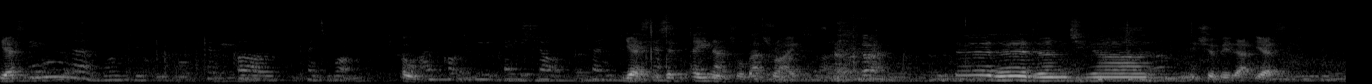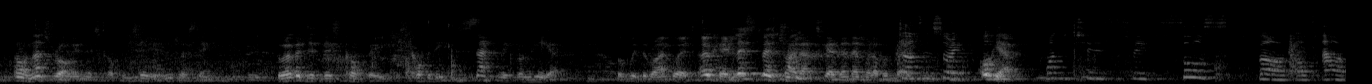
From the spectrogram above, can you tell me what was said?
Yes? In uh, 1, 2, 3, 4, fifth of 21, oh. I've got the A sharp tone. Yes, it's an A natural, that's right. It should be that, yes. Oh, and that's wrong in this copy too, interesting. Whoever did this copy has copied it exactly from here, but with the right words. Okay, let's let's try that together and then we'll have a break. Jonathan, sorry. Oh yeah. One, two, three, fourth bar of our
